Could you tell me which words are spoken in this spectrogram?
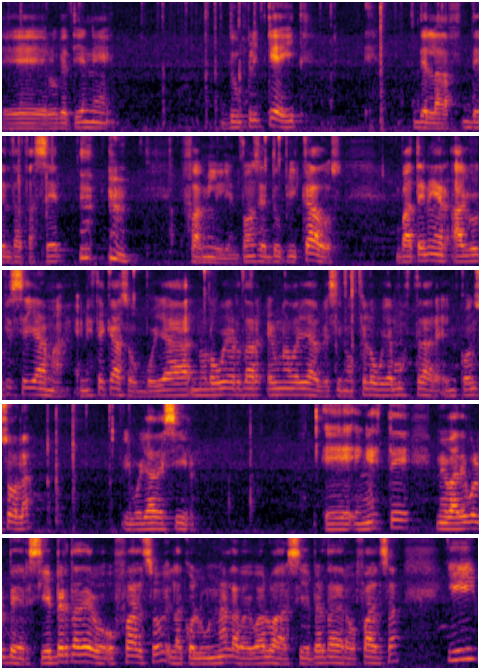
eh, lo que tiene duplicate de la, del dataset familia entonces duplicados va a tener algo que se llama, en este caso voy a, no lo voy a dar en una variable, sino que lo voy a mostrar en consola y voy a decir, eh, en este me va a devolver si es verdadero o falso, la columna la va a evaluar si es verdadera o falsa y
